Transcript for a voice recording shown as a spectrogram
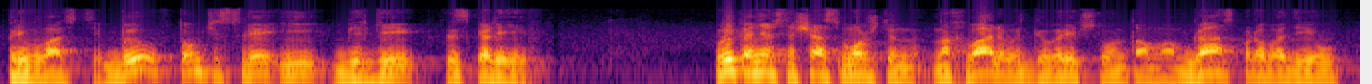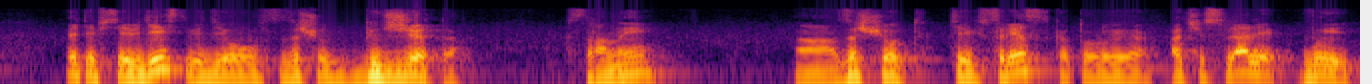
при власти был в том числе и Бергей Крискалеев. Вы, конечно, сейчас можете нахваливать, говорить, что он там Амгаз проводил. Эти все действия делались за счет бюджета страны, а, за счет тех средств, которые отчисляли вы,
